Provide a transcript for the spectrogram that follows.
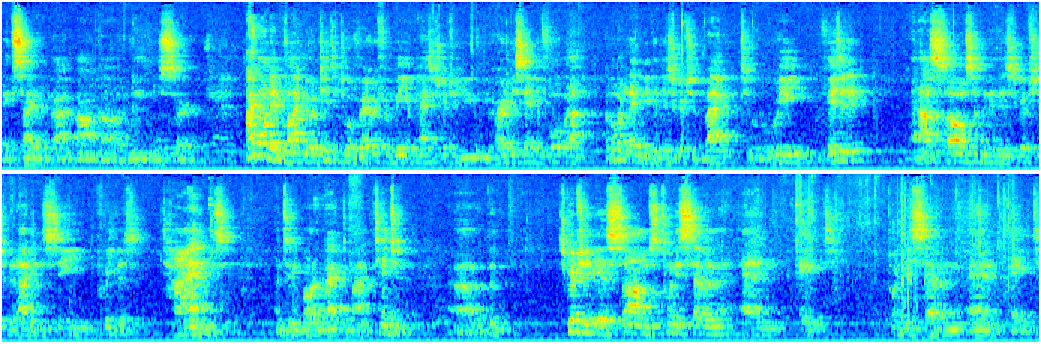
excited about our God whom we serve. I want to invite your attention to a very familiar passage of scripture. You, you heard me say before, but I, the Lord led me to this scripture back to revisit it And I saw something in this scripture that I didn't see previous times until he brought it back to my attention. Uh, the scripture is Psalms 27 and 8. 27 and 8.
